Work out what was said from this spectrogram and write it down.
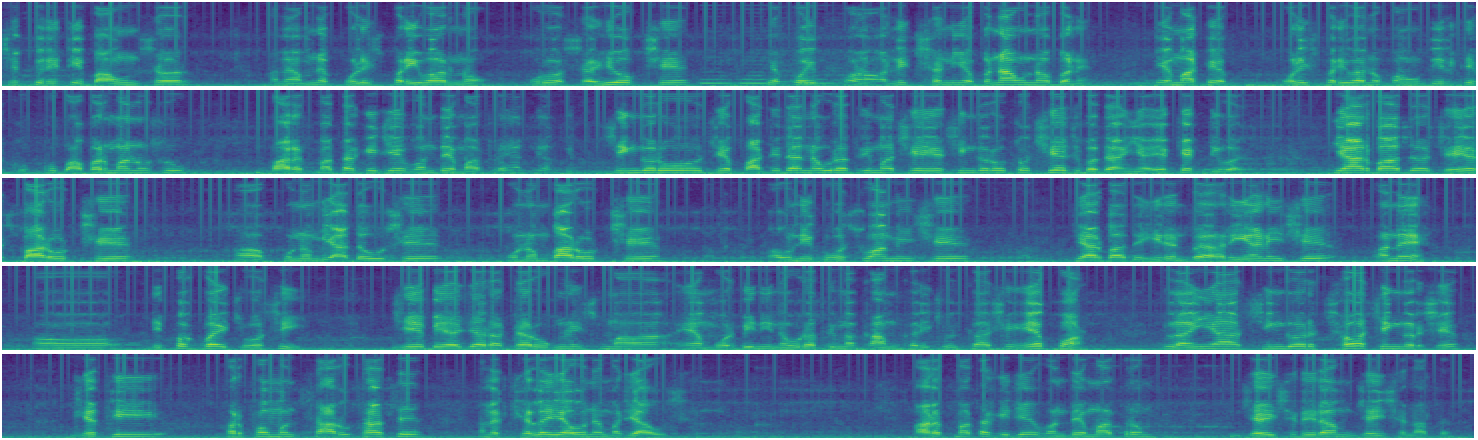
સિક્યુરિટી બાઉન્સર અને અમને પોલીસ પરિવારનો પૂરો સહયોગ છે કે કોઈ પણ અનિચ્છનીય બનાવ ન બને એ માટે પોલીસ પરિવારનો પણ હું દિલથી ખૂબ ખૂબ આભાર માનું છું. ભારત માતા કી જે વંદે માત્ર સિંગરો જે પાટીદાર નવરાત્રિમાં છે, એ સિંગરો તો છે જ બધા અહીંયા એક એક દિવસ. ત્યારબાદ જયેશ બારોટ છે પૂનમ યાદવ છે, પૂનમ બારોટ છે, અવની ગોસ્વામી છે ત્યારબાદ હિરેનભાઈ હરિયાણી છે અને દીપકભાઈ જોશી, જે બે હજાર અઢાર ઓગણીસમાં અહીંયા મોરબીની નવરાત્રિમાં કામ કરી ચૂક્યા છે. એ પણ, એટલે અહીંયા સિંગર, છ સિંગર છે, જેથી પરફોર્મન્સ સારું થશે અને ખેલૈયાઓને મજા આવશે. ભારત માતા કી જય, વંદે માતરમ, જય શ્રી રામ જય સનાતન.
